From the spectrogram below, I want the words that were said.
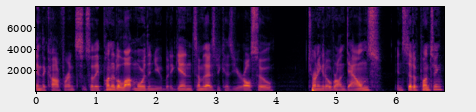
in the conference. So they punted a lot more than you, but again, some of that is because you're also turning it over on downs instead of punting.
